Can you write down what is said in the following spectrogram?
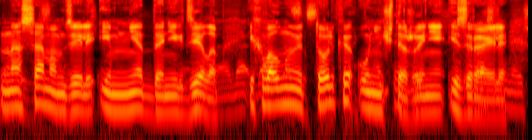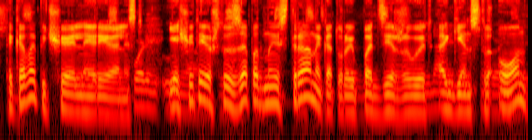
На самом деле им нет до них дела. Их волнует только уничтожение Израиля. Такова печальная реальность. Я считаю, что западные страны, которые поддерживают агентство ООН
